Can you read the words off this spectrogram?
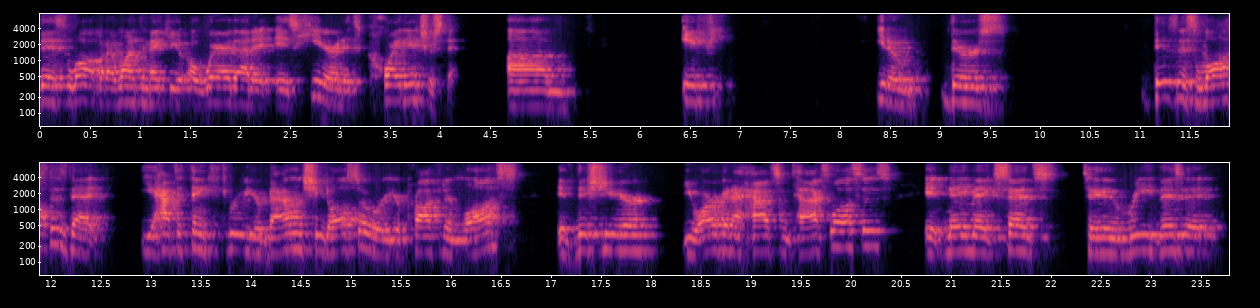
this law, but I wanted to make you aware that it is here and it's quite interesting. Um, If, you know, there's business losses that you have to think through your balance sheet also or your profit and loss. If this year you are going to have some tax losses, it may make sense to revisit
